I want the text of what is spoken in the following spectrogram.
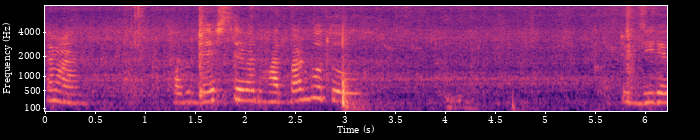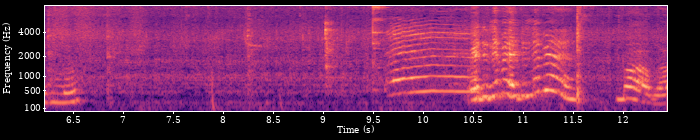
কেমন ঠাকুর এসছে এবার ভাত বাড়বো তো। একটু জিরে গুঁড়ো। এটা নেবে এটা নেবে? বাবা।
